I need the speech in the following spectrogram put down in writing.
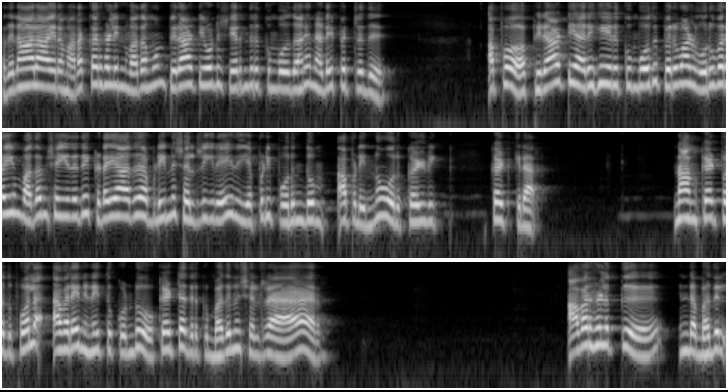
பதினாலாயிரம் அரக்கர்களின் வதமும் பிராட்டியோடு சேர்ந்திருக்கும் போதுதானே நடைபெற்றது. அப்போ பிராட்டி அருகே இருக்கும்போது பெருமாள் ஒருவரையும் வதம் செய்ததே கிடையாது அப்படின்னு சொல்கிறீரே இது எப்படி பொருந்தும் அப்படின்னு ஒரு கேள்வி கேட்கிறார். நாம் கேட்பது போல அவரே நினைத்து கொண்டு கேட்டு அதற்கு பதிலும் சொல்கிறார் அவர்களுக்கு இந்த பதில்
